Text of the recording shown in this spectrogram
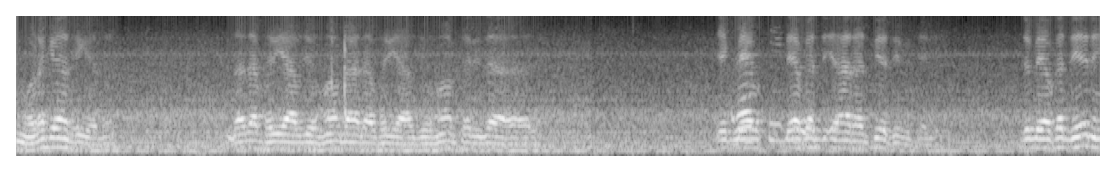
મળે કેવા થઈ ગયા દાદા? ફરી આવજો હા દાદા ફરી આવજો હા ફરી એક બે બે વખત હા, રડતી હતી બિચારી. જો બે વખત જઈએ ને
